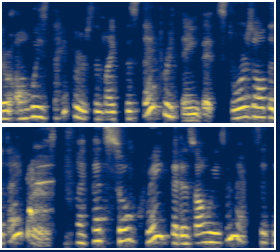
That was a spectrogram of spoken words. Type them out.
there are always diapers and like this diaper thing that stores all the diapers. like, that's so great that it's always in there. I said,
